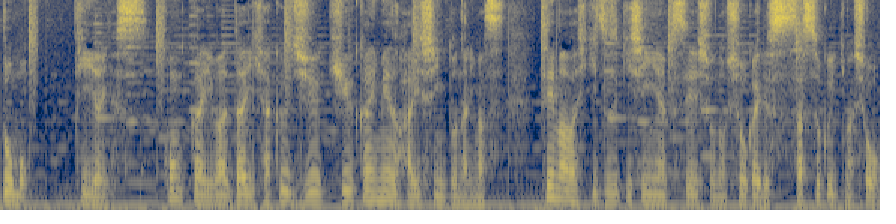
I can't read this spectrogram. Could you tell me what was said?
どうも TI です。今回は第119回目の配信となります。テーマは引き続き新約聖書の紹介です。早速いきましょう。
